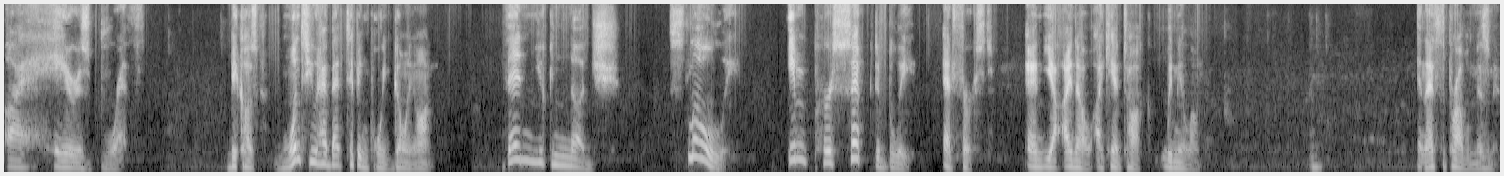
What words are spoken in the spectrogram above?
a hair's breadth. Because once you have that tipping point going on, then you can nudge slowly, imperceptibly at first. And yeah, I know, I can't talk. Leave me alone. And that's the problem, isn't it?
